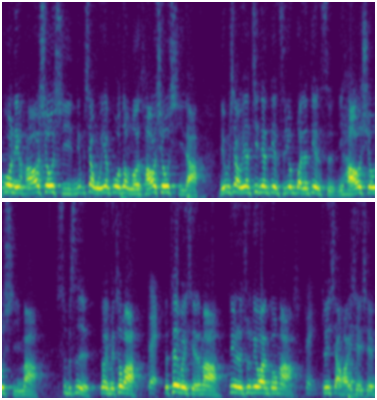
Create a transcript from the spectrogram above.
过年好好休息，你不像我一样过动哦，好好休息啦。你不像我一样尽量电池用不完的电池，你好好休息嘛，是不是？对，没错吧？对，这特文写的嘛，订阅人数六万多嘛。对，最近下滑一些些，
